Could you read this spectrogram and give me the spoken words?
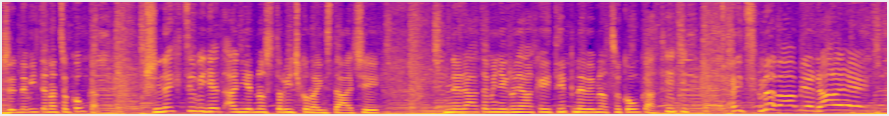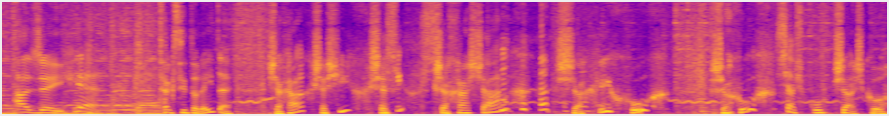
že nevíte na co koukat. Už nechci vidět ani jedno storíčko na Instači. Nedáte mi někdo nějaký tip, nevím na co koukat. Teď jsme vám je dali. A že jich je. Tak si to dejte. Šachách, šaších, Šaších? šacha, šach, šachy, chuch, šachuch, Šašku. šašku.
